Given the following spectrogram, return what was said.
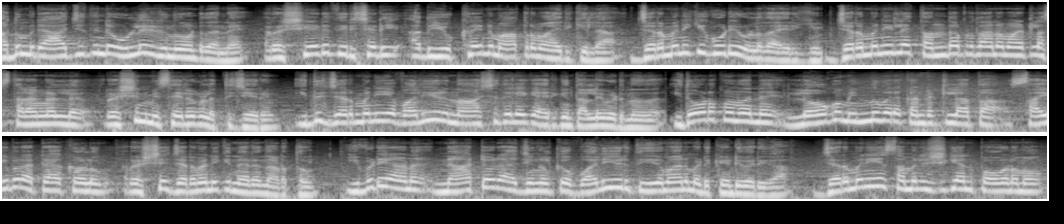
അതും രാജ്യത്തിന്റെ ഉള്ളിലിരുന്നുകൊണ്ട് തന്നെ. റഷ്യയുടെ തിരിച്ചടി അത് യുക്രൈന് മാത്രമായിരിക്കില്ല ജർമ്മനിക്ക് കൂടി ഉള്ളതായിരിക്കും. ജർമ്മനിയിലെ തന്ത്രപ്രധാനമായിട്ടുള്ള സ്ഥലങ്ങളിൽ റഷ്യൻ മിസൈലുകൾ എത്തിച്ചേരും. ഇത് ജർമ്മനിയെ വലിയൊരു നാശത്തിലേക്കായിരിക്കും തള്ളിവിടുന്നത്. ഇതോടൊപ്പം തന്നെ ലോകം ഇന്നുവരെ കണ്ടിട്ടില്ലാത്ത സൈബർ അറ്റാക്കുകളും റഷ്യ ജർമ്മനിക്ക് നേരെ നടത്തും. ഇവിടെയാണ് നാറ്റോ രാജ്യങ്ങൾക്ക് വലിയൊരു തീരുമാനമെടുക്കേണ്ടി വരിക. ജർമ്മനിയെ സംരക്ഷിക്കാൻ പോകണമോ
